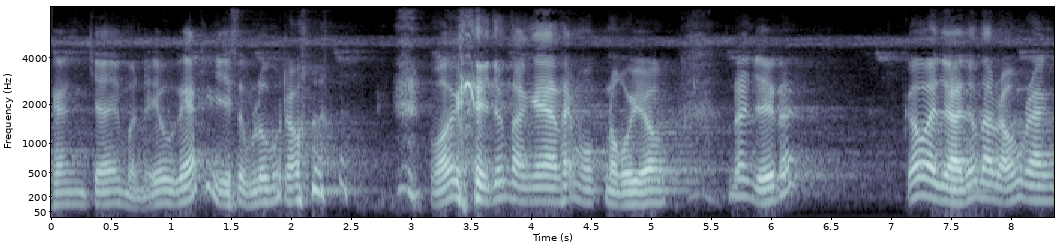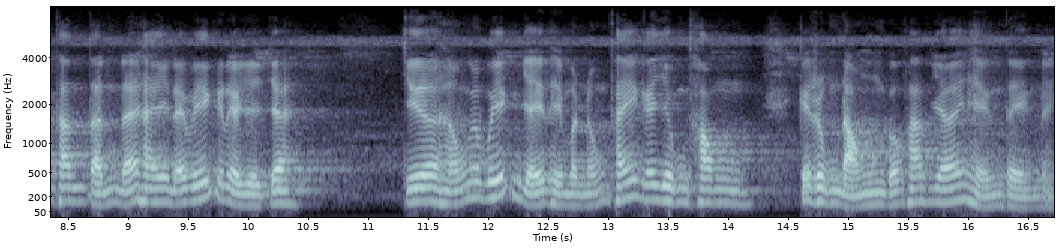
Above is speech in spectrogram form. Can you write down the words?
khen chê, mình yêu ghét cái gì tùm lum hết trơn mỗi khi chúng ta nghe thấy một nùi không? Nó vậy đó có bao giờ chúng ta rỗng rang, thanh tịnh để hay để biết cái điều gì chưa? Chưa, không có biết vậy thì mình không thấy cái dung thông, cái rung động của pháp giới hiện tiền này.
